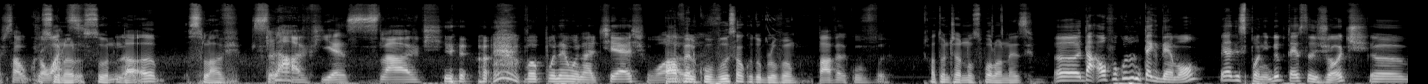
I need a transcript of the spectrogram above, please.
sau croați. Sună, sun, da. Uh, Slavi. Slavi, yes, slavi. Vă punem în aceeași oală. Pavel cu V sau cu W? Pavel cu V. Atunci nu sunt polonezi. Uh, da, au făcut un tech demo, era disponibil, puteai să joci, uh,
